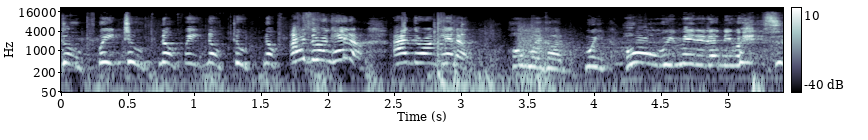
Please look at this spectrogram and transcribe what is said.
No, wait, dude, no, wait, no, dude, no. I had the wrong handle. I had the wrong handle. Oh my god, wait. Oh, we made it anyways.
